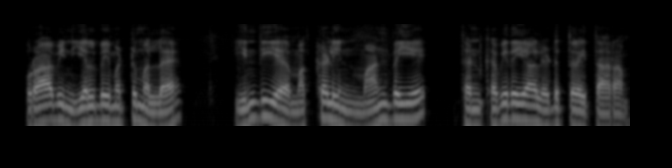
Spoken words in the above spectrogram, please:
புறாவின் இயல்பை மட்டுமல்ல இந்திய மக்களின் மாண்பையே தன் கவிதையால் எடுத்துரைத்தாராம்.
